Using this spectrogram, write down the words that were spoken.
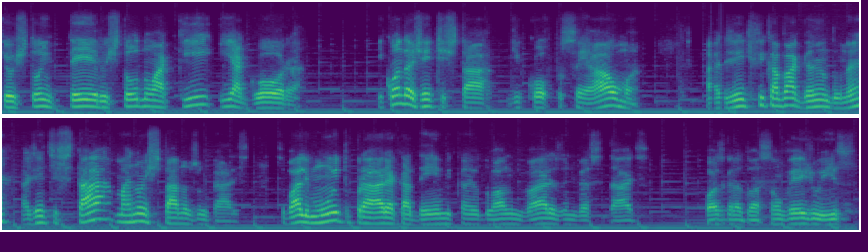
que eu estou inteiro, estou no aqui e agora. E quando a gente está de corpo sem alma, a gente fica vagando, né? A gente está, mas não está nos lugares. Isso vale muito para a área acadêmica. Eu dou aula em várias universidades, pós-graduação, vejo isso.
